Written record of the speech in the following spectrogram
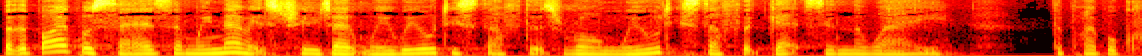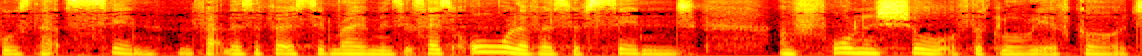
But the Bible says, and we know it's true, don't we? We all do stuff that's wrong. We all do stuff that gets in the way. The Bible calls that sin. In fact, there's a verse in Romans. It says, All of us have sinned and fallen short of the glory of God.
